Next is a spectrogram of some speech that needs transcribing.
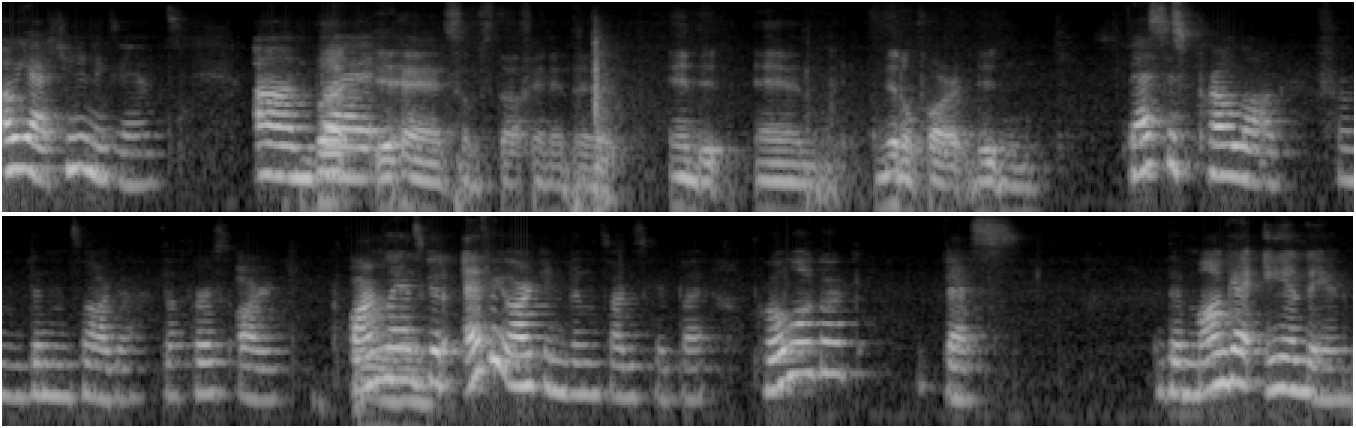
oh yeah, Chunin exams. Um, But but it had some stuff in it that ended and middle part didn't. best is prologue from Vinland Saga, the first arc. Farmland's good. Every arc in Vinland Saga is good, but prologue arc, best. The manga and the anime.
